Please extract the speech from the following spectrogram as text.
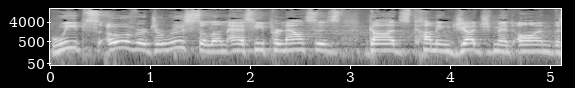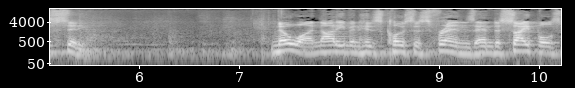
weeps over Jerusalem as he pronounces God's coming judgment on the city. No one, not even his closest friends and disciples,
